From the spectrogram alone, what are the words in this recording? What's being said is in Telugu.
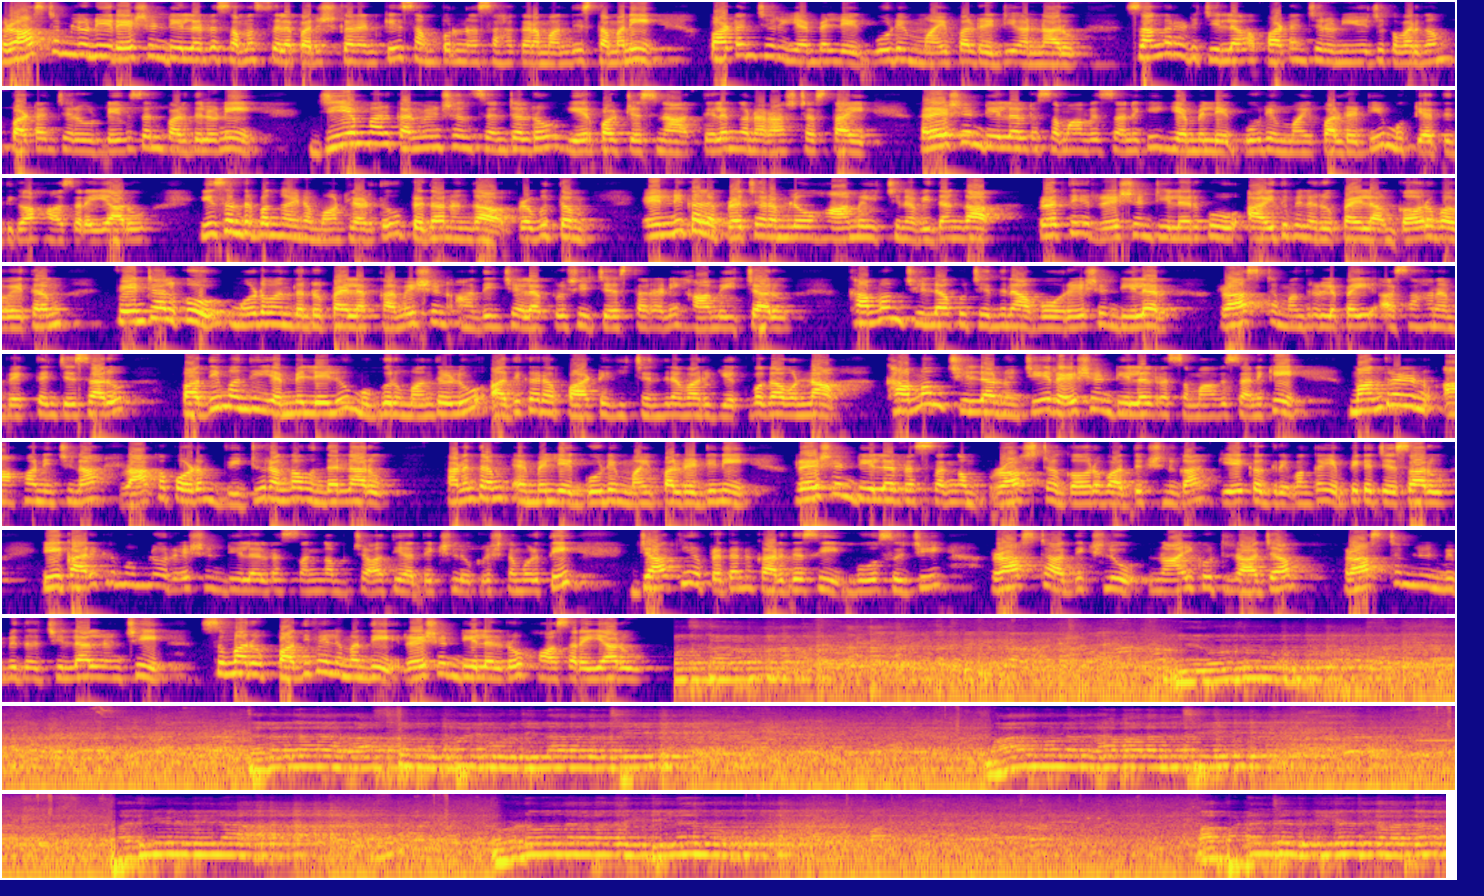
రాష్ట్రంలోని రేషన్ డీలర్ల సమస్యల పరిష్కారానికి సంపూర్ణ సహకారం అందిస్తామని పటంచెరు ఎమ్మెల్యే గూడెం మైపాల్ రెడ్డి అన్నారు. సంగారెడ్డి జిల్లా పటంచెరు నియోజకవర్గం పటంచెరు డివిజన్ పరిధిలోని జిఎంఆర్ కన్వెన్షన్ సెంటర్లో ఏర్పాటు చేసిన తెలంగాణ రాష్ట్ర స్థాయి రేషన్ డీలర్ల సమావేశానికి ఎమ్మెల్యే గూడెం మైపాల్ రెడ్డి ముఖ్య అతిథిగా హాజరయ్యారు. ఈ సందర్భంగా ఆయన మాట్లాడుతూ ప్రధానంగా ప్రభుత్వం ఎన్నికల ప్రచారంలో హామీ ఇచ్చిన విధంగా ప్రతి రేషన్ డీలర్కు ఐదు వేల రూపాయల గౌరవ వేతనం క్వింటాల్కు మూడు వందల రూపాయల కమిషన్ అందించేలా కృషి చేస్తారని హామీ ఇచ్చారు. ఖమ్మం జిల్లాకు చెందిన ఓ రేషన్ డీలర్ రాష్ట్ర మంత్రులపై అసహనం వ్యక్తం చేశారు. పది మంది ఎమ్మెల్యేలు ముగ్గురు మంత్రులు అధికార పార్టీకి చెందిన వారు ఎక్కువగా ఉన్న ఖమ్మం జిల్లా నుంచి రేషన్ డీలర్ల సమావేశానికి మంత్రులను ఆహ్వానించినా రాకపోవడం విడ్డూరంగా ఉందన్నారు. అనంతరం ఎమ్మెల్యే గూడెం మైపాల్ రెడ్డిని రేషన్ డీలర్ల సంఘం రాష్ట్ర గౌరవ అధ్యక్షునిగా ఏకగ్రీవంగా ఎంపిక చేశారు. ఈ కార్యక్రమంలో రేషన్ డీలర్ల సంఘం జాతీయ అధ్యక్షులు కృష్ణమూర్తి జాతీయ ప్రధాన కార్యదర్శి బోసుజీ రాష్ట్ర అధ్యక్షులు నాయకుటి రాజా రాష్ట్రంలోని వివిధ జిల్లాల నుంచి సుమారు పదివేల మంది రేషన్ డీలర్లు హాజరయ్యారు. మూడు నుంచి మారుమూల గ్రామాల నుంచి పదిహేడు వేల రెండు వందల మంది డీలర్లు మా పటంచెరు నియోజకవర్గం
